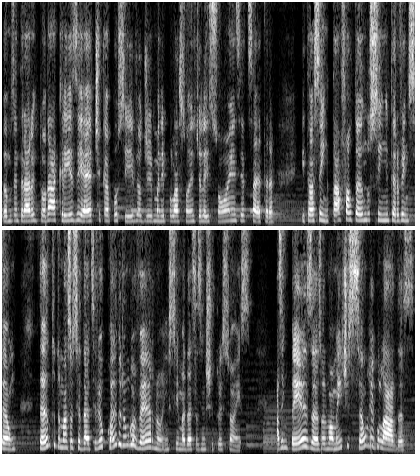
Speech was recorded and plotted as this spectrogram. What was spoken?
vamos entrar em toda a crise ética possível de manipulações de eleições etc. Então, assim, está faltando sim intervenção, tanto de uma sociedade civil quanto de um governo em cima dessas instituições. As empresas normalmente são reguladas,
